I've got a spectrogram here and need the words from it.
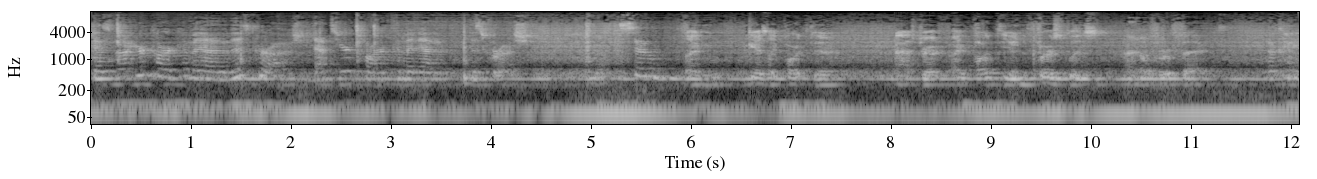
That's not your car coming out of this garage. That's your car coming out of this garage. So. I guess I parked there after I parked there in the first place. I know for a fact. Okay.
